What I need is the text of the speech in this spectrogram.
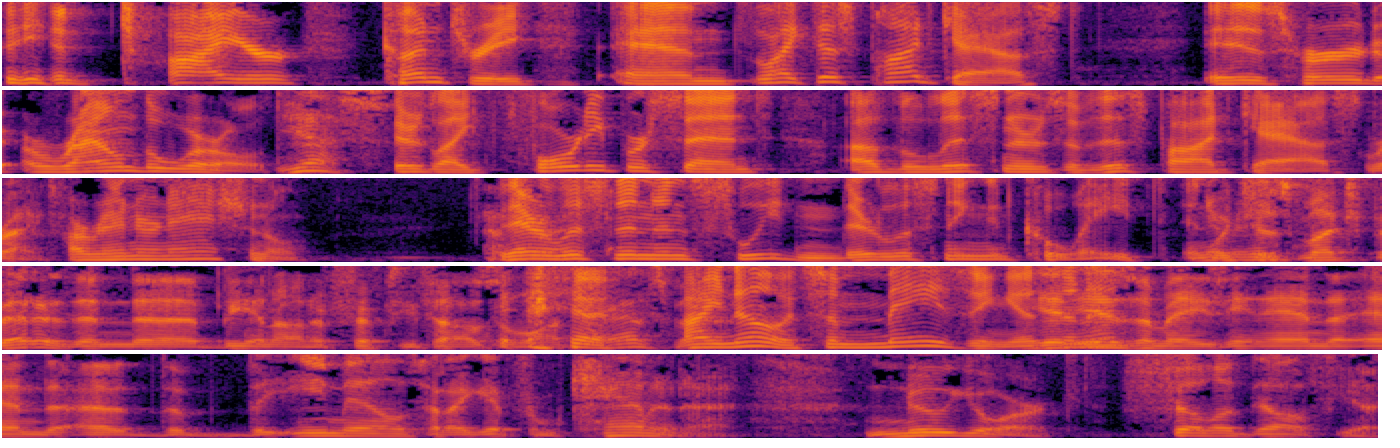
the entire country, and like this podcast is heard around the world. Yes. There's like 40% of the listeners of this podcast Right. are international. They're right. listening in Sweden. They're listening in Kuwait. And Which is much better than uh, being on a fifty thousand watt transmitter. I know. It's amazing, isn't It it? is amazing, and and uh, the the emails that I get from Canada, New York, Philadelphia,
